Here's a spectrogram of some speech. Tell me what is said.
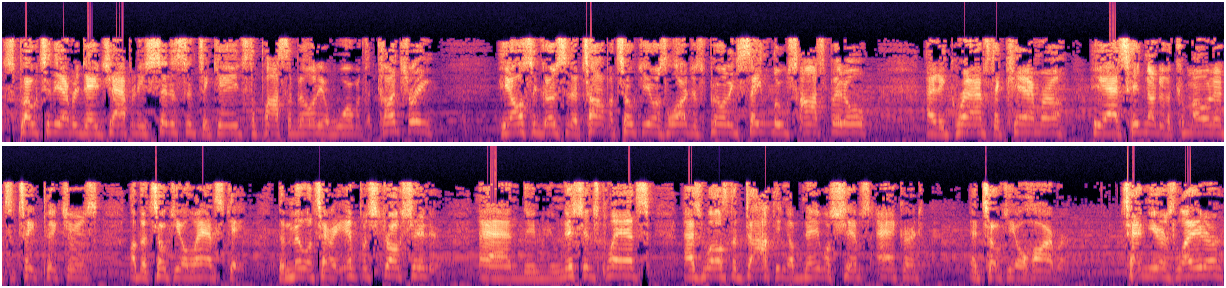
spoke to the everyday Japanese citizen to gauge the possibility of war with the country. He also goes to the top of Tokyo's largest building, St. Luke's Hospital, and he grabs the camera he has hidden under the kimono to take pictures of the Tokyo landscape, the military infrastructure, and the munitions plants, as well as the docking of naval ships anchored in Tokyo Harbor. Ten years later,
